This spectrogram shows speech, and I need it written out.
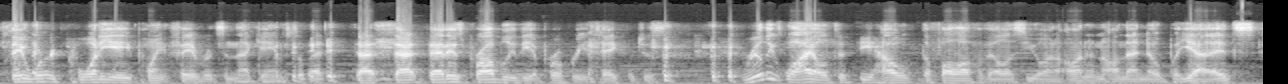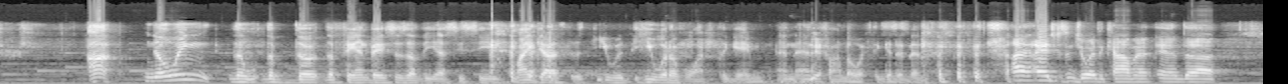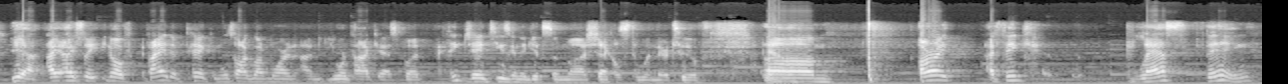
so they were 28 point favorites in that game so that that that that is probably the appropriate take which is really wild to see how the fall off of LSU on on and on that note but yeah it's uh knowing the, the the the fan bases of the SEC my guess is he would he would have watched the game and and yeah. found a way to get it in I, I just enjoyed the comment and uh yeah, I actually, you know, if, if I had to pick, and we'll talk about more on, on your podcast, but I think JT is going to get some uh, shekels to win there too. Yeah. Um, all right, I think last thing,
